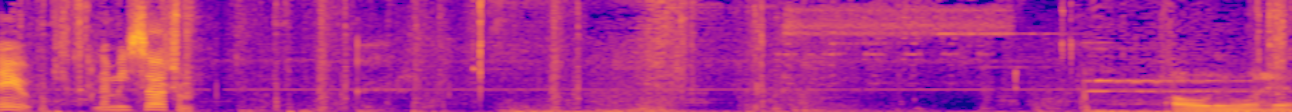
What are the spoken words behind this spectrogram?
Hey, let me search him. Oh, they were here.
